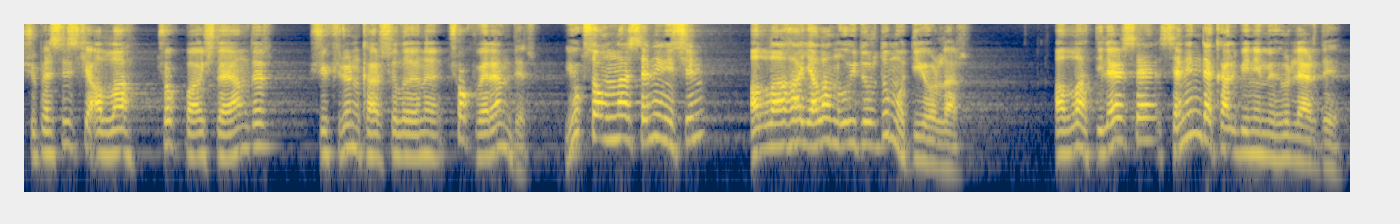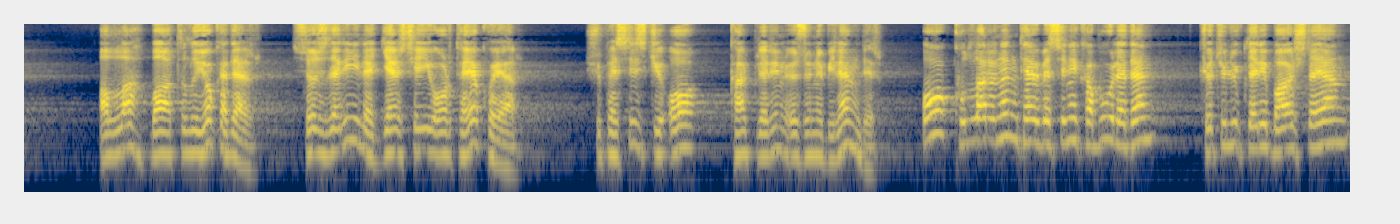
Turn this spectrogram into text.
Şüphesiz ki Allah çok bağışlayandır, şükrün karşılığını çok verendir. Yoksa onlar senin için Allah'a yalan uydurdu mu diyorlar. Allah dilerse senin de kalbini mühürlerdi. Allah batılı yok eder, sözleriyle gerçeği ortaya koyar. Şüphesiz ki o kalplerin özünü bilendir. O kullarının tevbesini kabul eden, kötülükleri bağışlayan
